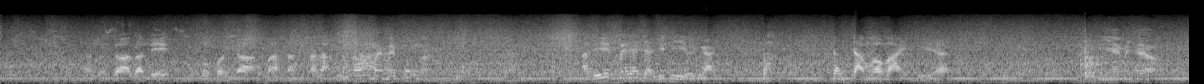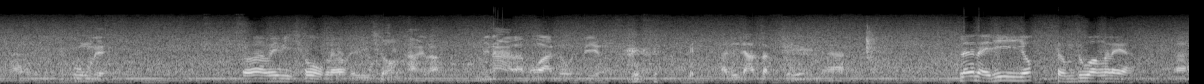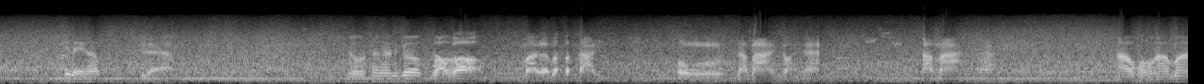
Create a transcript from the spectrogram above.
แล้วก็ตอนนี้ทุกคนก็มาสักการะบูทำชาไมไม่พุ่งอะ อันนี้ไม่แน่ใจวิธีเหมือนกันจำจำๆเข้าไปอีกทีนะอย่างนี้ไม่ใช่เหรอไม่พุ่งเลยเพราะว่าไม่มีโชคแล้วไม่มีโชคหายแล้ว ไม่น่าละเมื่อวานโดนเดียวอันนี้น้ำสักดิ์สิทธิ์นะฮะ แล้วไหนที่ยกเสริมดวงอะไรอะ อะที่ไหนครับที่ไหนฮะเนาะถ้างั้นก็ขอเราก็มาแล้วมาสการองค์อาม่าก่อนนะฮะอาม่านะฮะอ่าวของอาม่า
